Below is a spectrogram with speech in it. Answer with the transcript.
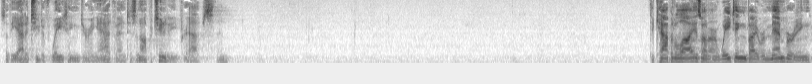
So, the attitude of waiting during Advent is an opportunity, perhaps, then. To capitalize on our waiting by remembering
